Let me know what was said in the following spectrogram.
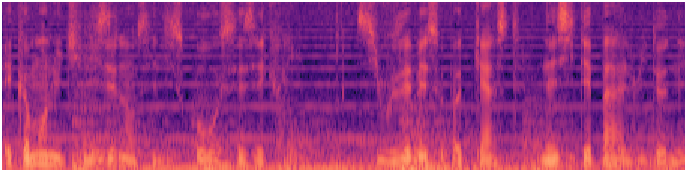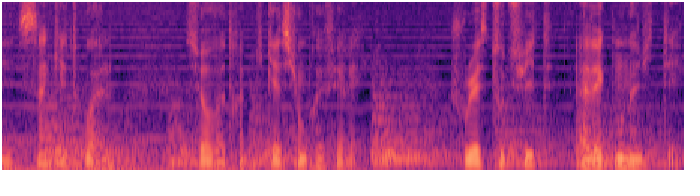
et comment l'utiliser dans ses discours ou ses écrits. Si vous aimez ce podcast, n'hésitez pas à lui donner 5 étoiles sur votre application préférée. Je vous laisse tout de suite avec mon invité.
